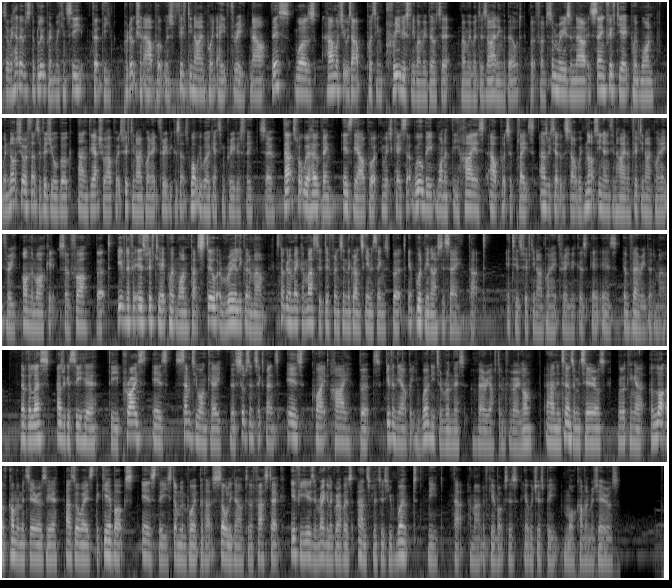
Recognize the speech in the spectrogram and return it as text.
So we head over to the blueprint, we can see that the production output was 59.83. Now this was how much it was outputting previously when we built it, when we were designing the build, but for some reason now it's saying 58.1. We're not sure if that's a visual bug and the actual output is 59.83 because that's what we were getting previously. So that's what we're hoping is the output, in which case that will be one of the highest outputs of plates. As we said at the start, we've not seen anything higher than 59.83 on the market so far, but even if it is 58.1, that's still a really good amount. It's not going to make a massive difference in the grand scheme of things, but it would be nice to say that it is 59.83 because it is a very good amount. Nevertheless, as we can see here, the price is 71k. The substance expense is quite high, but given the output, you won't need to run this very often for very long. And in terms of materials, we're looking at a lot of common materials here. As always, the gearbox is the stumbling point, but that's solely down to the Fastech. If you're using regular grabbers and splitters, you won't need that amount of gearboxes. It would just be more common materials.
